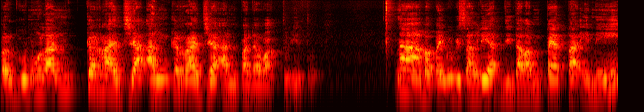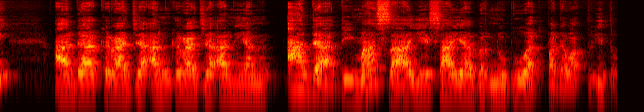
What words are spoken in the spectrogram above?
pergumulan kerajaan-kerajaan pada waktu itu. Nah, Bapak Ibu bisa lihat di dalam peta ini ada kerajaan-kerajaan yang ada di masa Yesaya bernubuat pada waktu itu.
